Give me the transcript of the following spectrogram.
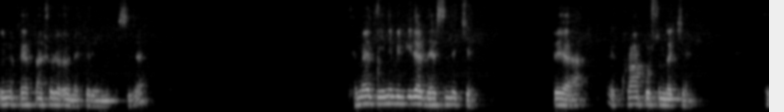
günlük hayattan şöyle örnek vereyim size. Temel dini bilgiler dersindeki veya e, Kur'an kursundaki e,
